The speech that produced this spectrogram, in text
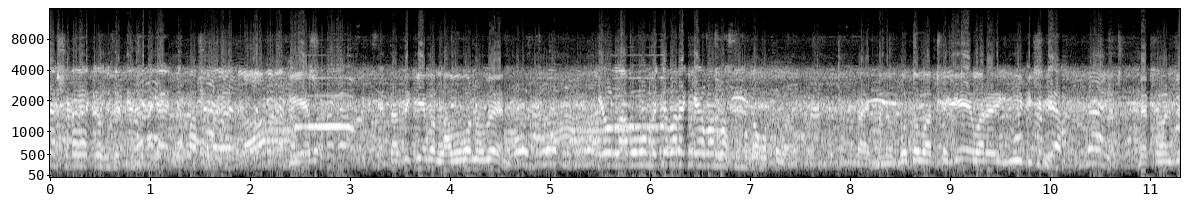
চারশো টাকা কেউ দিচ্ছে তিনশো টাকা কেউ পাঁচশো টাকা টাকা। তাতে কি আবার লাভবান হবেন? কেউ লাভবান হতে পারে কেউ আবার লসের মুখে করতে পারে। তাই গতবার থেকে এবারে ইয়ে বেশি। ব্যবসা বাণিজ্য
